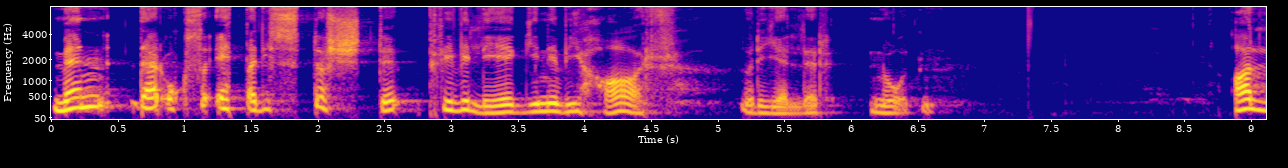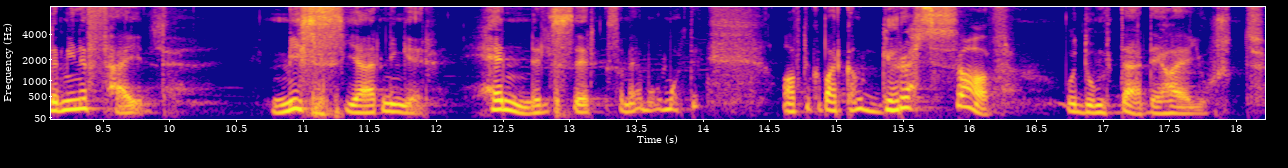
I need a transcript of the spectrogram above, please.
Men det er også et av de største privilegiene vi har når det gjelder nåden. Alle mine feil, misgjerninger, hendelser som jeg på en måte av og til bare kan grøsse av hvor dumt det er, det har jeg gjort.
